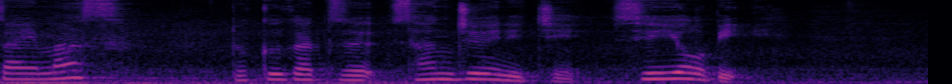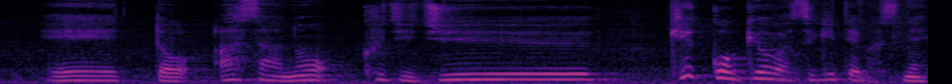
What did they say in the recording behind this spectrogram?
ございます。6月30日水曜日。えー、っと朝の9時10結構今日は過ぎてますね。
